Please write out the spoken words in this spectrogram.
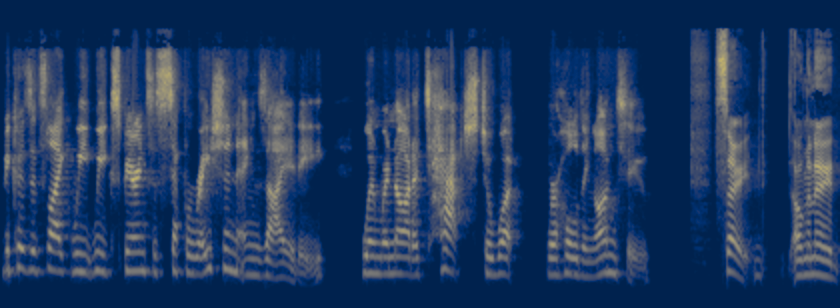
because it's like we we experience a separation anxiety when we're not attached to what we're holding on to so i'm going to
